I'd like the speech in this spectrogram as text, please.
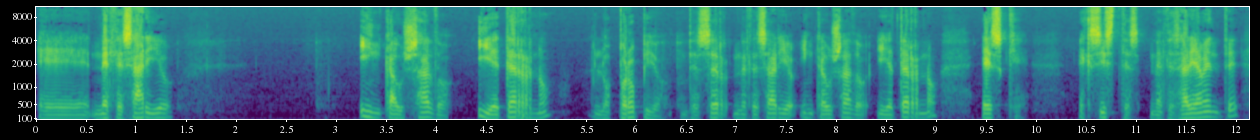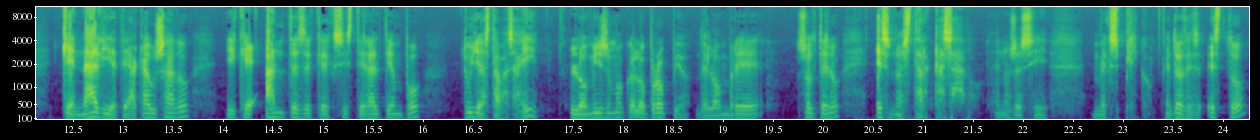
eh, necesario, incausado y eterno, lo propio de ser necesario, incausado y eterno, es que existes necesariamente, que nadie te ha causado y que antes de que existiera el tiempo tú ya estabas ahí. Lo mismo que lo propio del hombre soltero es no estar casado. ¿eh? No sé si me explico. Entonces, esto,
